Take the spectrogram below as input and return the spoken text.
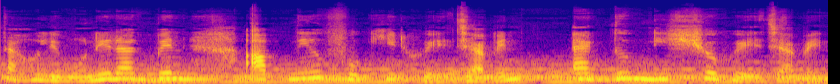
তাহলে মনে রাখবেন আপনিও ফকির হয়ে যাবেন, একদম নিঃস্ব হয়ে যাবেন।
